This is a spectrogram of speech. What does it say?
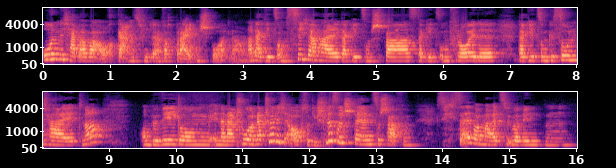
und ich habe aber auch ganz viele einfach Breitensportler. Ne? Da geht's um Sicherheit, da geht's um Spaß, da geht's um Freude, da geht's um Gesundheit, ne? um Bewegung in der Natur und natürlich auch so die Schlüsselstellen zu schaffen, sich selber mal zu überwinden.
